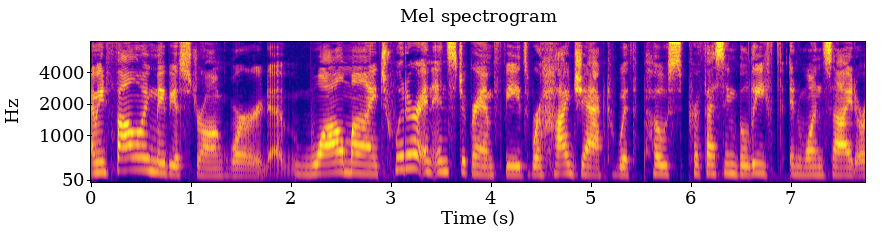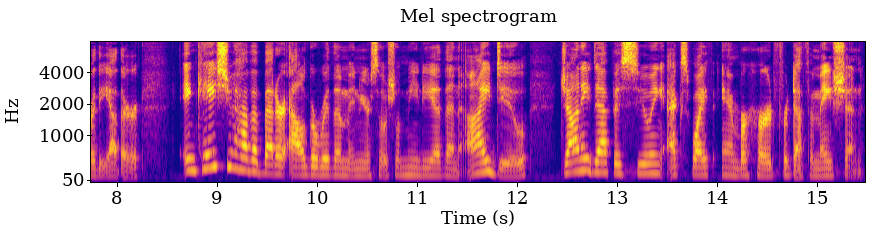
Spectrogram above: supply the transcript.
I mean, following may be a strong word. While my Twitter and Instagram feeds were hijacked with posts professing belief in one side or the other, in case you have a better algorithm in your social media than I do, Johnny Depp is suing ex wife Amber Heard for defamation.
